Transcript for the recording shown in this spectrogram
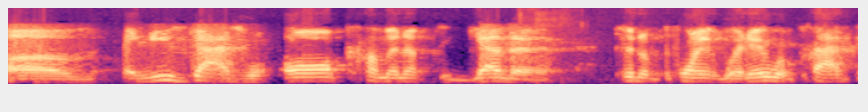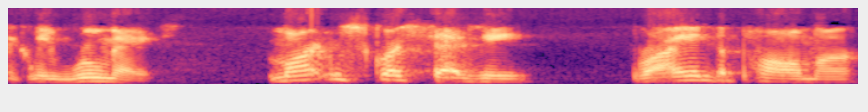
of and these guys were all coming up together to the point where they were practically roommates. Martin scorsese brian de palma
